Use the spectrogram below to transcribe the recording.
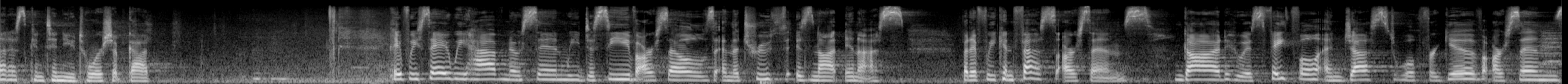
Let us continue to worship God. If we say we have no sin, we deceive ourselves and the truth is not in us. But if we confess our sins, God, who is faithful and just, will forgive our sins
